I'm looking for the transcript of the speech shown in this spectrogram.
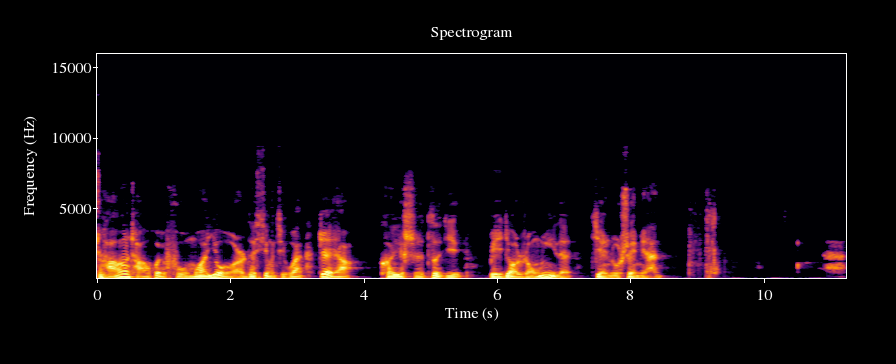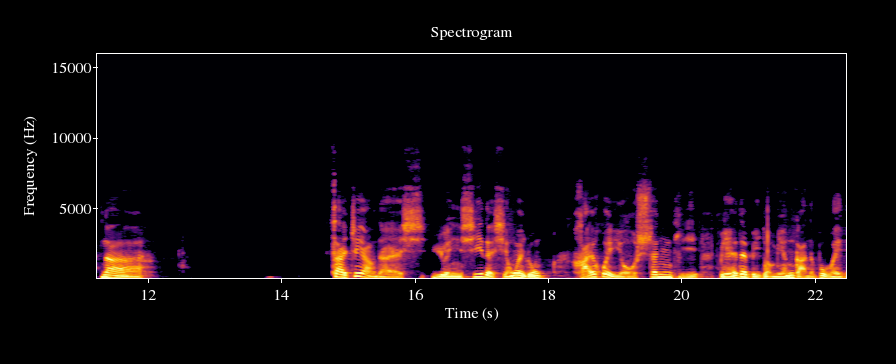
常常会抚摸幼儿的性器官，这样可以使自己比较容易的进入睡眠。那。在这样的吮吸的行为中，还会有身体别的比较敏感的部位，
